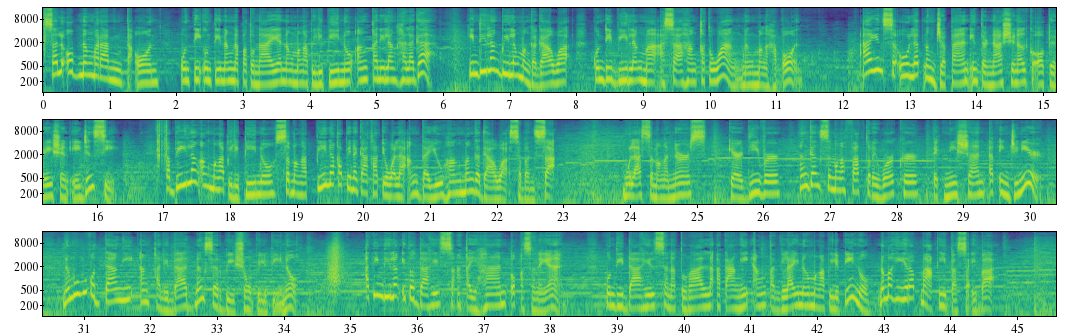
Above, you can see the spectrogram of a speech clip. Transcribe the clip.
Sa loob ng maraming taon, unti-unti nang napatunayan ng mga Pilipino ang kanilang halaga, hindi lang bilang manggagawa, kundi bilang maasahang katuwang ng mga Hapon. Ayon sa ulat ng Japan International Cooperation Agency, kabilang ang mga Pilipino sa mga pinakapinagkakatiwalaang dayuhang manggagawa sa bansa. Mula sa mga nurse, caregiver, hanggang sa mga factory worker, technician at engineer, namumukod tangi ang kalidad ng serbisyong Pilipino. At hindi lang ito dahil sa kakayahan o kasanayan, kundi dahil sa natural na katangi ang taglay ng mga Pilipino na mahirap makita sa iba.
